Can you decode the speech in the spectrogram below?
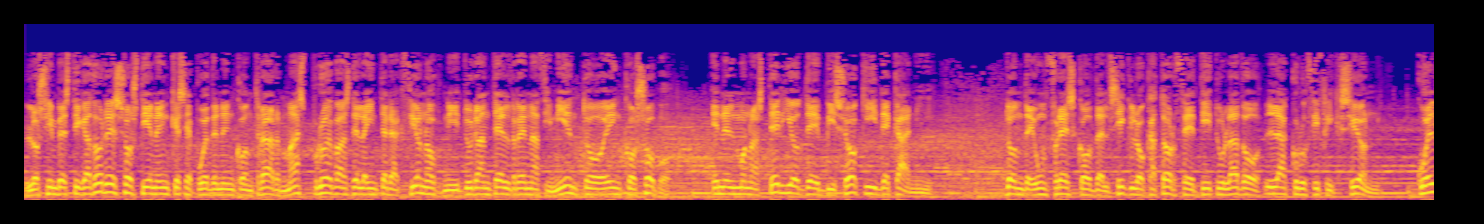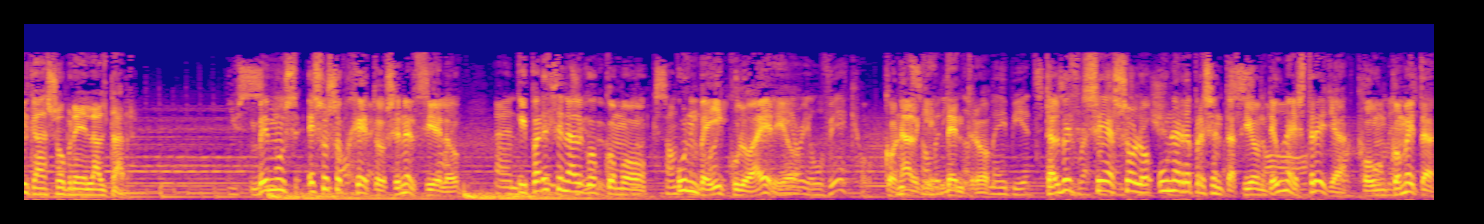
Los investigadores sostienen que se pueden encontrar más pruebas de la interacción ovni durante el Renacimiento en Kosovo, en el monasterio de Visoki de Kani, donde un fresco del siglo XIV titulado La crucifixión cuelga sobre el altar. Vemos esos objetos en el cielo y parecen algo como un vehículo aéreo con alguien dentro. Tal vez sea solo una representación de una estrella o un cometa,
